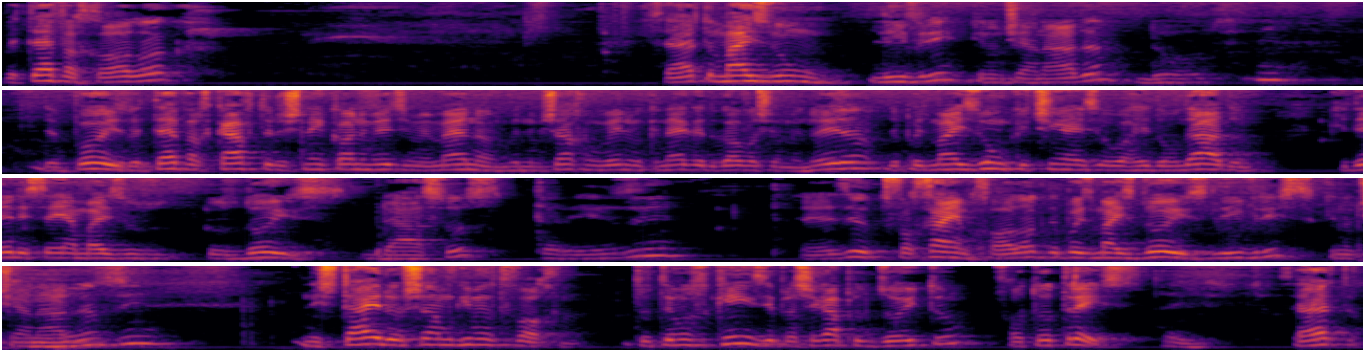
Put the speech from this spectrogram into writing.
Betefach Holok. Certo? Mais um livre, que não tinha nada. Doze. Depois, Depois, mais um que tinha o arredondado, que dele saía mais os, os dois braços. 13. 13. O Tfochaim Cholok. Depois, mais dois livres, que não tinha 15. nada. Nishtai Rosham Gimel Tfochim. Então, temos 15 para chegar para o 18, faltou 3. É isso. Certo?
